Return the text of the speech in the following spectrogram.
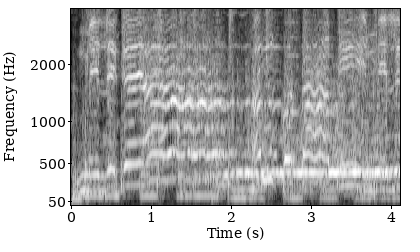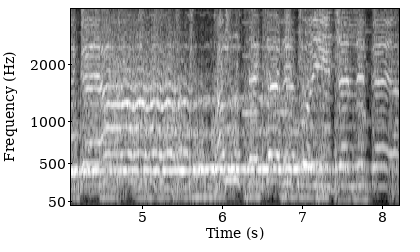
मिल गया हमको साथी मिल गया हमसे कोई जल गया।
